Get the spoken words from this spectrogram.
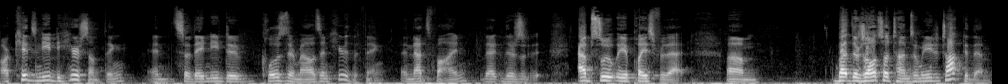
our kids need to hear something and so they need to close their mouths and hear the thing and that's fine that there's absolutely a place for that um, but there's also times when we need to talk to them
